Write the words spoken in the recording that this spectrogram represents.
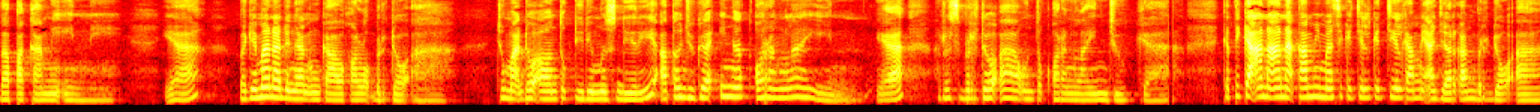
Bapa kami ini. Ya, bagaimana dengan engkau kalau berdoa? Cuma doa untuk dirimu sendiri atau juga ingat orang lain, ya. Harus berdoa untuk orang lain juga. Ketika anak-anak kami masih kecil-kecil kami ajarkan berdoa.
